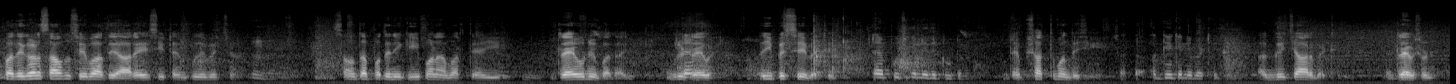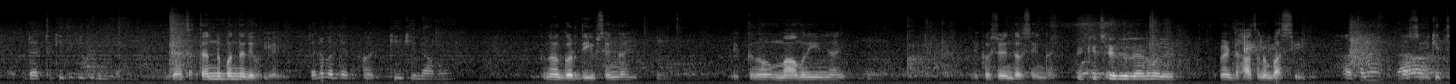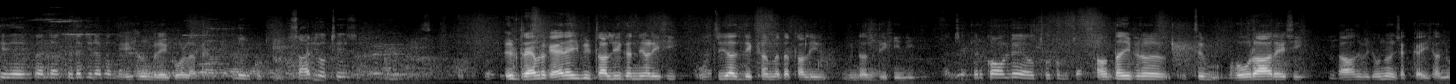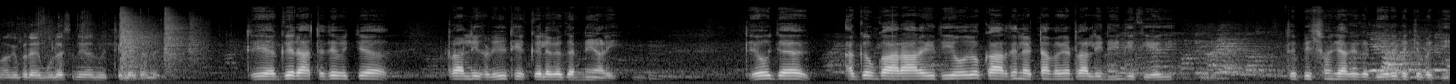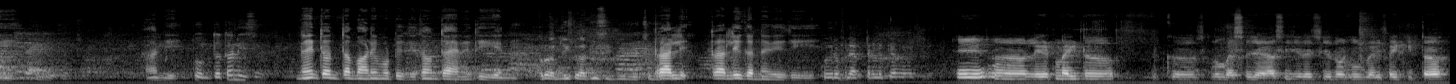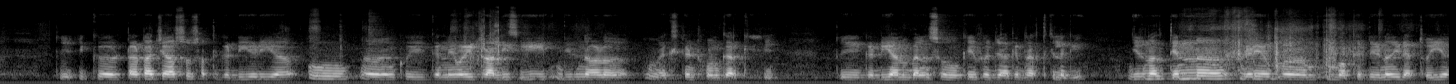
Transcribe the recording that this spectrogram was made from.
ਫਤਿਹਗੜ੍ਹ ਸਾਹਿਬ ਤੋਂ ਸੇਵਾ ਤੇ ਆ ਰਹੇ ਸੀ ਟੈਂਪੂ ਦੇ ਵਿੱਚ। ਸਾਨੂੰ ਤਾਂ ਪਤਾ ਨਹੀਂ ਕੀ ਪਾਣਾ ਵਰਤਿਆ ਜੀ। ਡਰਾਈਵਰ ਨੂੰ ਪਤਾ ਜੀ ਪੂਰੇ ਡਰਾਈਵਰ। ਅਸੀਂ ਪਿੱਛੇ ਬੈਠੇ। ਟੈਂਪੂ 'ਚ ਕਿੰਨੇ ਦੇ ਟੋਟਲ ਟੈਂਪੂ ਸੱਤ ਬੰਦੇ ਸੀ। ਅੱਗੇ ਕਿੰਨੇ ਬੈਠੇ ਸੀ? ਅੱਗੇ ਚਾਰ ਬੈਠੇ। ਡਰਾਈਵਰ ਸੁਣ। ਡੈਥ ਕਿਹਦੀ ਕਿਹਦੀ ਹੋਈ? ਡੈਥ ਤਿੰਨ ਬੰਦੇ ਦੀ ਹੋਈ ਹੈ ਜੀ। ਤਿੰਨ ਬੰਦੇ ਨੇ ਹਾਂਜੀ। ਕੀ ਕੀ ਨਾਮ ਹੈ ਇੱਕ ਨਾ ਗੁਰਦੀਪ ਸਿੰਘ ਆ ਜੀ। ਇੱਕ ਨਾ ਮਾਮਦੀਨ ਆ ਜੀ। ਇੱਕ ਸੁਰਿੰਦਰ ਸਿੰਘ ਇਹ ਕਿੱਥੇ ਦੇ ਰਹਿਣ ਵਾਲੇ? ਪਿੰਡ ਹਸਨ ਬਾਸੀ ਜੀ। ਹੱਥ ਨਾ ਬਸ ਇਹ ਕਿੱਥੇ ਦੇ ਪੈਂਦਾ ਕਿਹੜਾ ਜ਼ਿਲ੍ਹਾ ਪੈਂਦਾ? ਇਹ ਸਾਨੂੰ ਬ੍ਰੇਕ ਕੋਲ ਲੱਗਾ ਮਲੇਰਕੋਟਲਾ ਸਾਰੀ ਉੱਥੇ ਸੀ। ਇਹ ਡਰਾਈਵਰ ਕਹਿ ਰਿਹਾ ਸੀ ਵੀ ਟਰਾਲੀ ਗੰਨੇ ਵਾਲੀ ਸੀ। ਉਸ ਤੋਂ ਜਦ ਦੇਖਿਆ ਮੈਂ ਤਾਂ ਟਰਾਲੀ ਬਿਨਾਂ ਦਿਖੀ ਨਹੀਂ। ਅੱਛਾ ਫਿਰ ਕੌਣ ਲਿਆ ਉੱਥੋਂ ਤੁਹਾਨੂੰ ਚੱਕ ਸਾਨੂੰ ਤਾਂ ਜੀ ਫਿਰ ਇੱਥੇ ਹੋਰ ਆ ਰਹੇ ਸੀ। ਦੇ ਵਿੱਚ ਉਹਨਾਂ ਨੇ ਚੱਕਿਆ ਜੀ ਸਾਨੂੰ ਆ ਕੇ ਫਿਰ ਐਂਬੂਲੈਂਸ ਨੇ ਇਹਨੂੰ ਇੱਥੇ ਲੈ ਜਾਂਦੇ। ਤੇ ਅੱਗੇ ਰਸਤੇ ਦੇ ਵਿੱਚ ਟਰਾਲੀ ਖੜੀ ਠੇਕੇ ਲਵੇ ਗੰਨੇ ਵਾਲੀ। ਤੇ ਉਹ ਜੈ ਅੱਗੇ ਕਾਰ ਆ ਰਹੀ ਸੀ ਉਹ ਜੋ ਕਾਰ ਦੀਆਂ ਲਾਈਟਾਂ ਪੈ ਗਈਆਂ ਟਰਾਲੀ ਨਹੀਂ ਦਿਖੀ ਹੈਗੀ। ਤੇ ਪਿੱਛੋਂ ਜਾ ਕੇ ਗੱਡੀ ਉਹਦੇ ਵਿੱਚ ਵੱਜੀ। ਜੀ। ਹਾਂਜੀ। ਧੁੰਦ ਤਾਂ ਨਹੀਂ ਸੀ? ਨਹੀਂ ਤਾਂ ਤਾਂ ਮਾੜੀ ਮੋਟੀ ਸੀ ਤਾਂ ਤਾਂ ਨਹੀਂ ਸੀ ਇੰਨੀ। ਟਰਾਲੀ ਕਾਦੀ ਸੀ ਵਿੱਚ? ਟਰਾਲੀ ਟਰਾਲੀ ਗੰਨੇ ਦੀ ਸੀ। ਕੋਈ ਰਿਫਲੈਕਟਰ ਲੱਗਿਆ ਹੋਇਆ ਸੀ? ਇਹ ਲੇਟ ਨਾਈਟ ਇੱਕ ਸਾਨੂੰ ਮੈਸੇਜ ਆਇਆ ਸੀ ਜਿਹਦੇ 'ਚ ਜਦੋਂ ਅਸੀਂ ਵੈਰੀਫਾਈ ਕੀਤਾ ਤੇ ਇੱਕ ਟਾਟਾ 407 ਗੱਡੀ ਜਿਹੜੀ ਆ ਉਹ ਕੋਈ ਗੰਨੇ ਵਾਲੀ ਟਰਾਲੀ ਸੀ ਜਿਹਦੇ ਨਾਲ ਐਕਸੀਡੈਂਟ ਹੋਣ ਕਰਕੇ ਤੇ ਗੱਡੀ ਅਨਬੈਲੈਂਸ ਹੋ ਕੇ ਫਿਰ ਜਾ ਕੇ ਦਰਖਤ 'ਚ ਲੱਗੀ। ਜਿਹਦੇ ਨਾਲ ਤਿੰਨ ਜਿਹੜੇ ਮੌਕੇ ਤੇ ਇਹਨਾਂ ਦੀ ਡੈਥ ਹੋਈ ਆ।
